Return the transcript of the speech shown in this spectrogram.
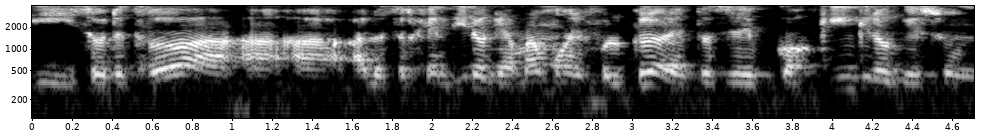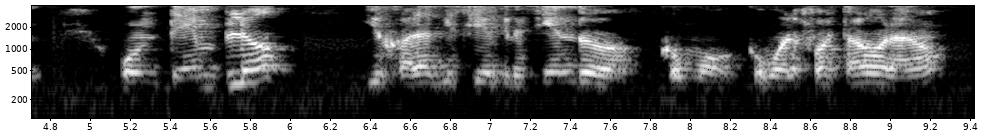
y sobre todo a, los argentinos que amamos el folclore. Entonces Cosquín creo que es un, un templo y ojalá que siga creciendo como, como lo fue hasta ahora, ¿no?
